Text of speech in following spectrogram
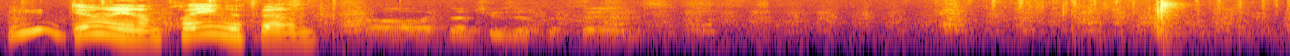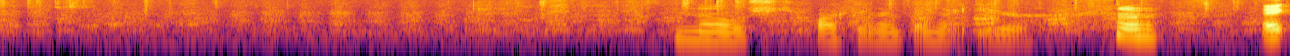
What are you doing? I'm playing with them. Oh, I thought you was at the fence. No, she's barking right by my ear. hey,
